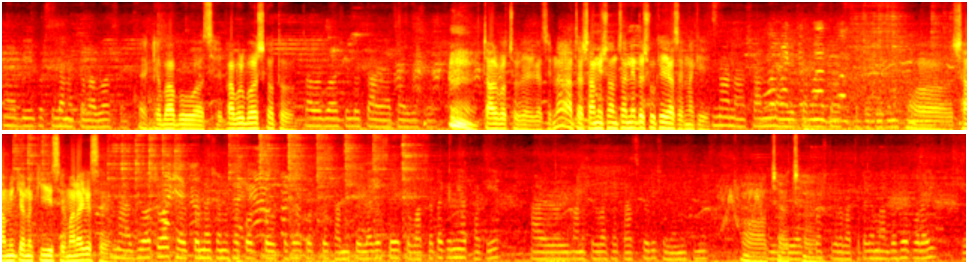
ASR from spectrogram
হ্যাঁ একটা বাবা আছে। বাবুর বয়স কত? চার বছর। হয়ে গেছে না? আচ্ছা স্বামী সংসার নিয়ে তো সুখেই আছেন নাকি। ও স্বামী কেন কি হয়েছে? মারা গেছে? করতো করতো স্বামী চলে গেছে তো বাচ্চাটাকে নিয়ে থাকি। আর ওই মানুষের বাসায় কাজ করি সেলাই মেশিনে ও আচ্ছা আচ্ছা। কষ্ট করে বাচ্চাটাকে মাদ্রাসায় পড়াই তো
